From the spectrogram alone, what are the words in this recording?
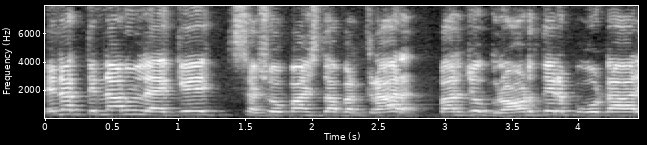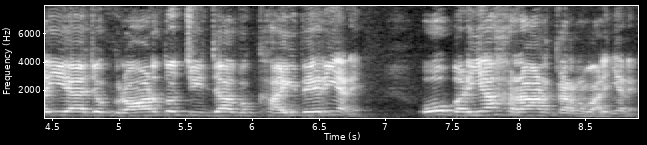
ਇਹਨਾਂ ਤਿੰਨਾਂ ਨੂੰ ਲੈ ਕੇ ਸਸ਼ੋ ਪੰਜ ਤਾਂ ਬਰਕਰਾਰ ਪਰ ਜੋ ਗਰਾਊਂਡ ਤੇ ਰਿਪੋਰਟ ਆ ਰਹੀ ਹੈ, ਜੋ ਗਰਾਊਂਡ ਤੋਂ ਚੀਜ਼ਾਂ ਵਿਖਾਈ ਦੇ ਰਹੀਆਂ ਨੇ ਉਹ ਬੜੀਆਂ ਹੈਰਾਨ ਕਰਨ ਵਾਲੀਆਂ ਨੇ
